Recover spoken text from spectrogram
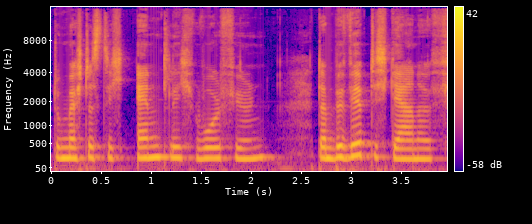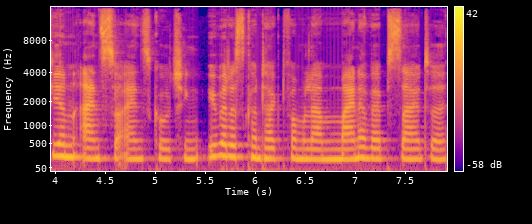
du möchtest dich endlich wohlfühlen, dann bewirb dich gerne für ein 1 zu 1 Coaching über das Kontaktformular meiner Webseite,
